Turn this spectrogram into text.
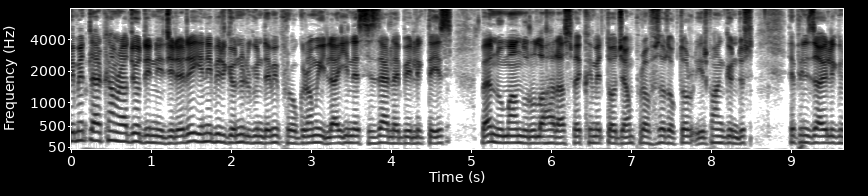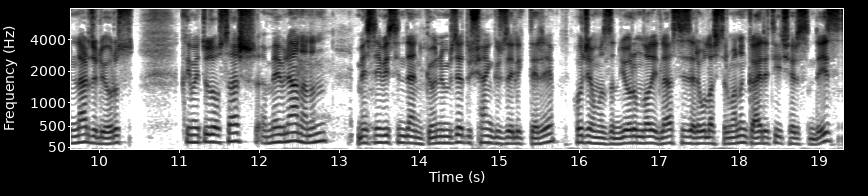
Kıymetli Erkam Radyo dinleyicileri yeni bir Gönül Gündemi programıyla yine sizlerle birlikteyiz. Ben Numan Nurullah Aras ve kıymetli hocam Profesör Doktor İrfan Gündüz. Hepinize hayırlı günler diliyoruz. Kıymetli dostlar Mevlana'nın mesnevisinden gönlümüze düşen güzellikleri hocamızın yorumlarıyla sizlere ulaştırmanın gayreti içerisindeyiz.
